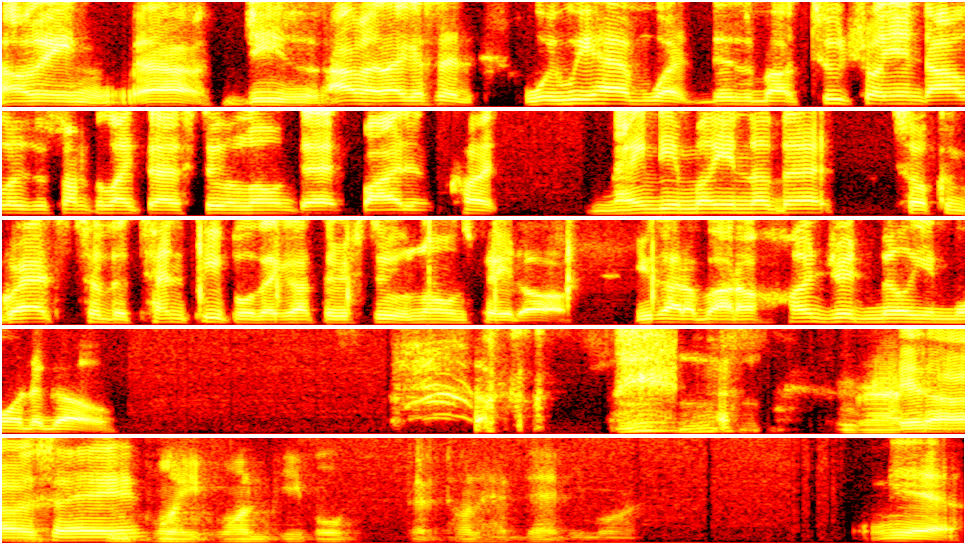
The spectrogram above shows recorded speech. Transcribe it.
I mean, uh, Jesus. I mean, like I said, we, we have what? There's about two trillion dollars or something like that student loan debt. Biden cut ninety million of that. So, congrats to the ten people that got their student loans paid off. You got about a hundred million more to go. Congrats. You know what I'm saying? Two point one people that don't have debt anymore. Yeah,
